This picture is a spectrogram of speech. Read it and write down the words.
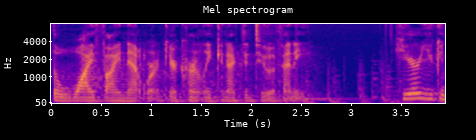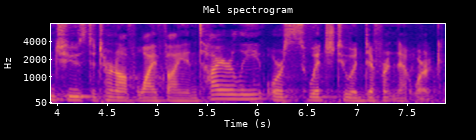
the Wi Fi network you're currently connected to, if any. Here, you can choose to turn off Wi Fi entirely or switch to a different network.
